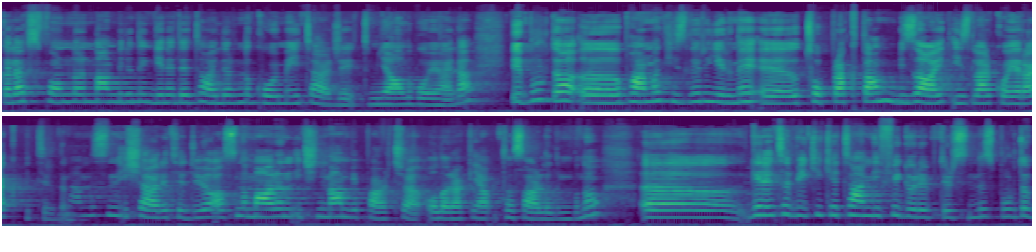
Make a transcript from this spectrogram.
galaksi formlarından birinin gene detaylarını koymayı tercih ettim yağlı boyayla. Ve burada e, parmak izleri yerine e, topraktan bize ait izler koyarak bitirdim. Kendisini işaret ediyor. Aslında mağaranın içinden bir parça olarak tasarladım bunu. Ee, gene tabii ki keten lifi görebilirsiniz. Burada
